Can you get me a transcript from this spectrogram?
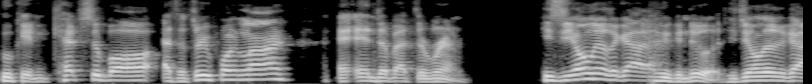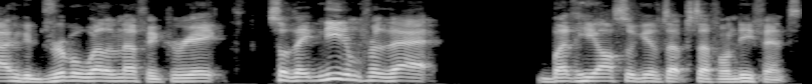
who can catch the ball at the three point line and end up at the rim. He's the only other guy who can do it. He's the only other guy who can dribble well enough and create. So they need him for that, but he also gives up stuff on defense.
